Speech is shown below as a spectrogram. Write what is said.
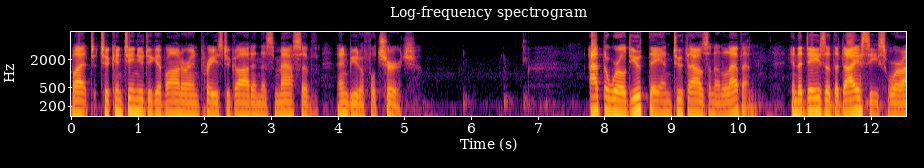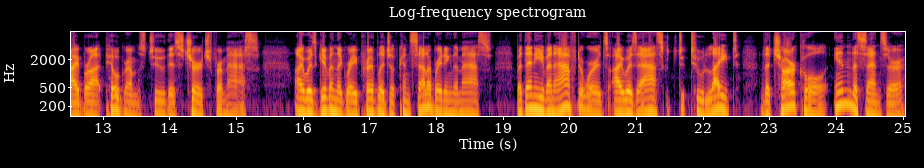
but to continue to give honor and praise to God in this massive and beautiful church. at the World Youth Day in 2011, in the days of the diocese where I brought pilgrims to this church for Mass, I was given the great privilege of concelebrating the Mass, but then even afterwards, I was asked to, light the charcoal in the censer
